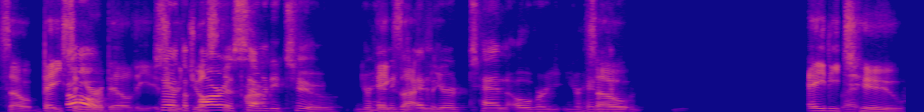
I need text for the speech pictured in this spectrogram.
So, based on your Oh, ability, so you're if the par is seventy-two, your handicap, Exactly. and you're ten over your handicap. So, would- 82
